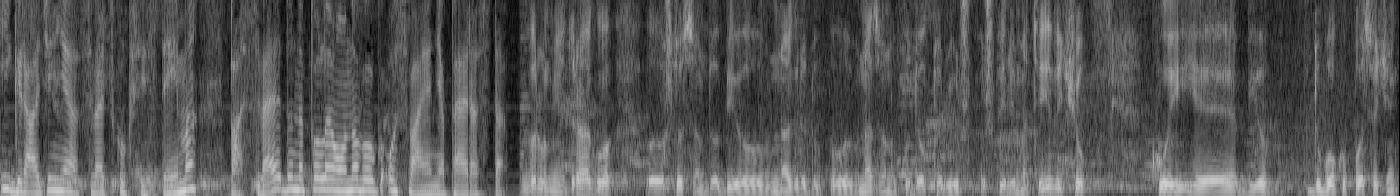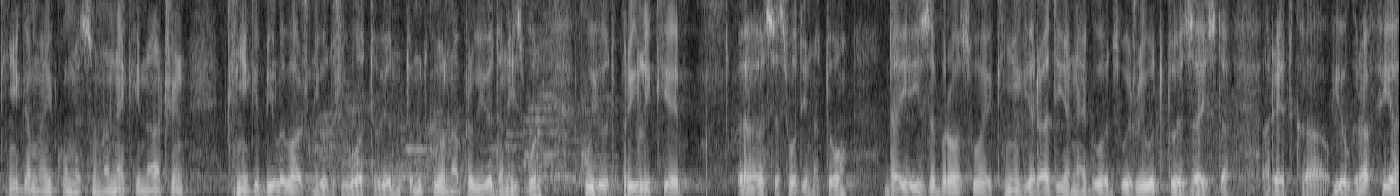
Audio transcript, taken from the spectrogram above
i građenja svetskog sistema, pa sve do Napoleonovog osvajanja perasta. Vrlo mi je drago e, što sam dobio nagradu po, nazvanu po doktoru Špiri Matijeviću, koji je bio duboko posvećen knjigama i kome su na neki način knjige bile važnije od života. U jednom trenutku je on napravio jedan izbor koji otprilike e, se svodi na to da je izabrao svoje knjige radije nego od svoj život, to je zaista redka biografija.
